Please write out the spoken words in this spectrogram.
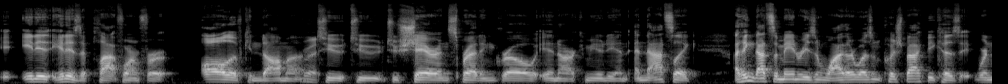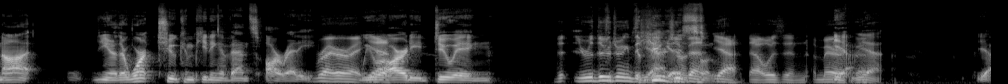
it, it is it is a platform for all of Kendama Right. to to to share and spread and grow in our community, and and that's like. I think that's the main reason why there wasn't pushback because it- we're not, you know, there weren't two competing events already. Right, right, right. We yeah. were already doing. The- you were doing the the huge biggest. event. Totally. Yeah, that was in America. Yeah. Yeah.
